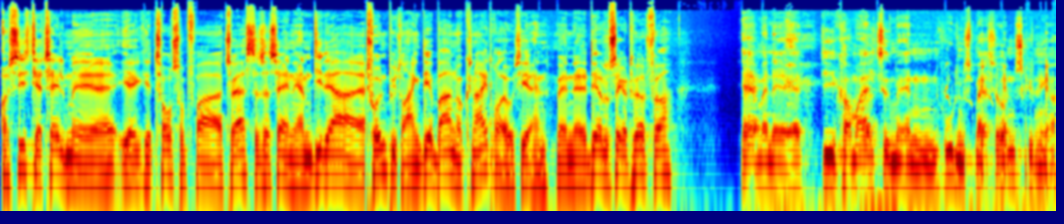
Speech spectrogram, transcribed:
Og sidst jeg talte med øh, Erik Torsrup fra Tværsted, så sagde han, at de der tundby det er bare noget knejdrøv, siger han. Men det har du sikkert hørt før. Ja, men de kommer altid med en hulens masse undskyldninger,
